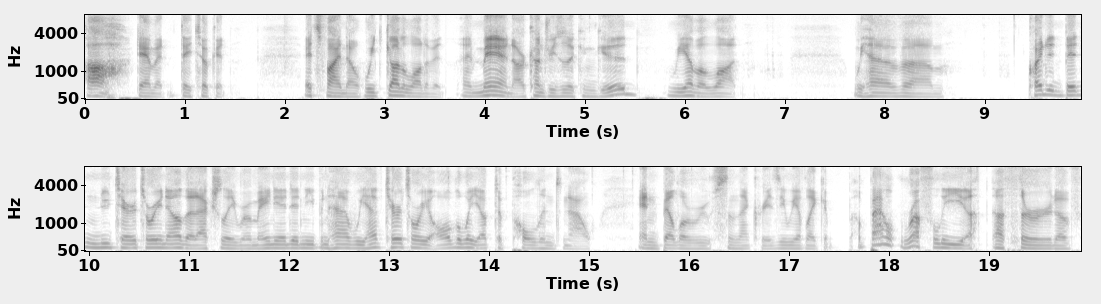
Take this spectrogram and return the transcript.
Ah, damn it. They took it. It's fine though. We got a lot of it. And man, our country's looking good. We have a lot. We have um, quite a bit in new territory now that actually Romania didn't even have. We have territory all the way up to Poland now and Belarus. Isn't that crazy? We have like about roughly a, a, third of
